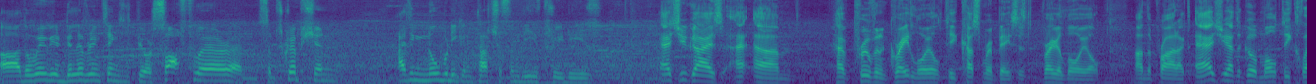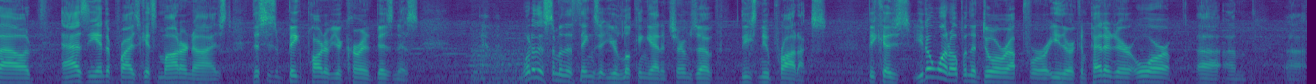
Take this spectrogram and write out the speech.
uh, the way we're delivering things with pure software and subscription. I think nobody can touch us in these three Ds. As you guys uh, um, have proven a great loyalty, customer base is very loyal on the product. As you have to go multi-cloud, as the enterprise gets modernized, this is a big part of your current business. What are the, some of the things that you're looking at in terms of these new products? Because you don't want to open the door up for either a competitor or uh, um, uh,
